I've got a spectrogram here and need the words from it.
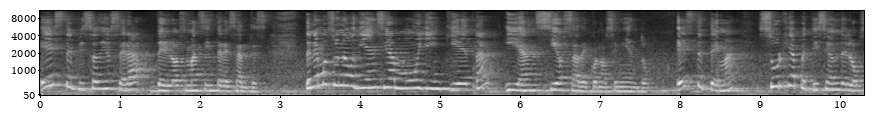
este episodio será de los más interesantes. Tenemos una audiencia muy inquieta y ansiosa de conocimiento. Este tema surge a petición de los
